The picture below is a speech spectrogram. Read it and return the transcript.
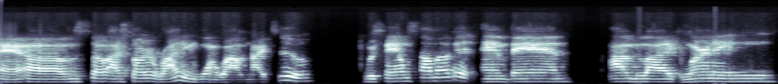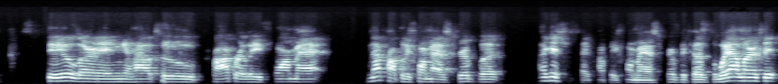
and um, so I started writing One Wild Night too. We filmed some of it. And then I'm like learning, still learning how to properly format, not properly format a script, but I guess you say properly format a script because the way I learned it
